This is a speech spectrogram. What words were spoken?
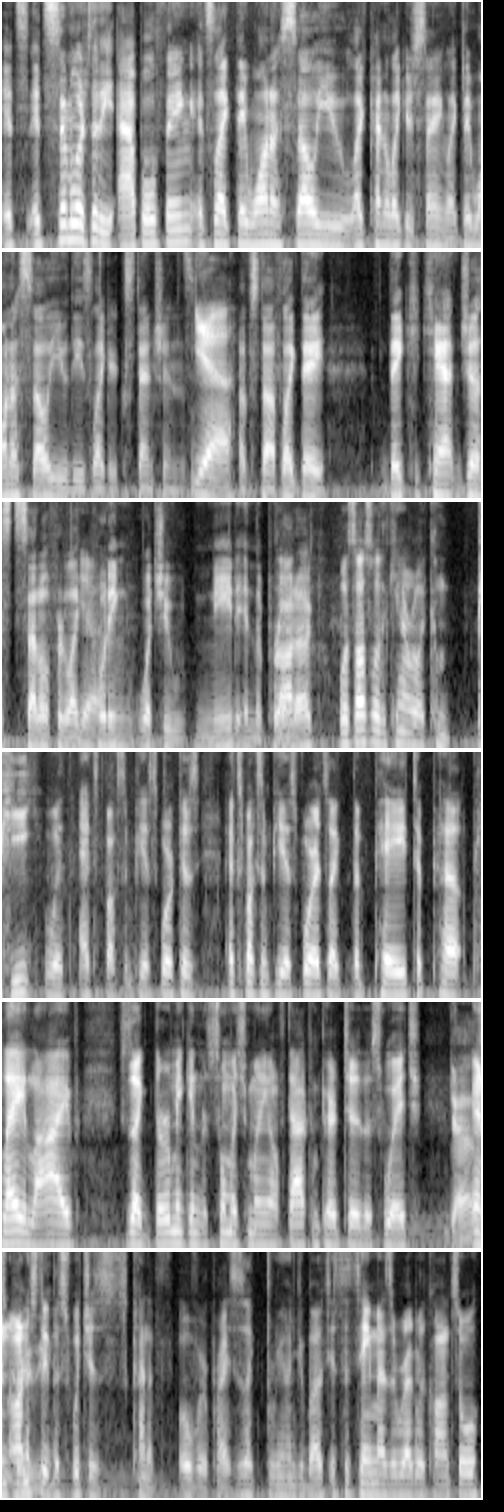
it's it's similar to the Apple thing. It's like they want to sell you like kind of like you're saying like they want to sell you these like extensions Yeah. of stuff. Like they they c- can't just settle for like Yeah. putting what you need in the product. Well, it's also they can't really compete with Xbox and PS4 because Xbox and PS4 it's like the pay to pe- play live. It's like they're making so much money off that compared to the Switch. Yeah, that's and honestly, crazy. the Switch is kind of overpriced. It's like three hundred bucks. It's the same as a regular console.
